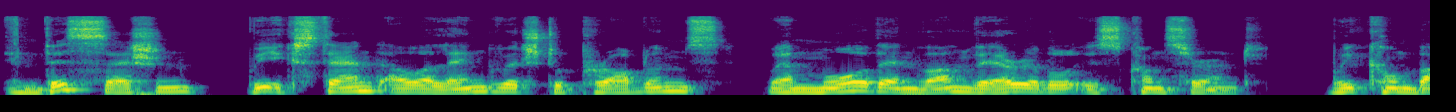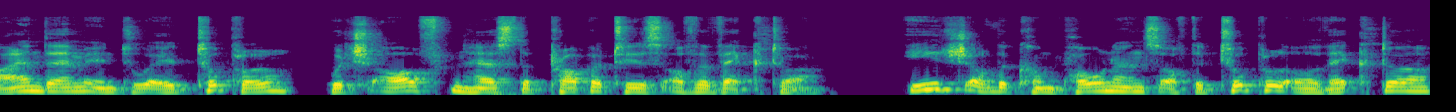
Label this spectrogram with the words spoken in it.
In this session, we extend our language to problems where more than one variable is concerned we combine them into a tuple, which often has the properties of a vector. Each of the components of the tuple or vector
